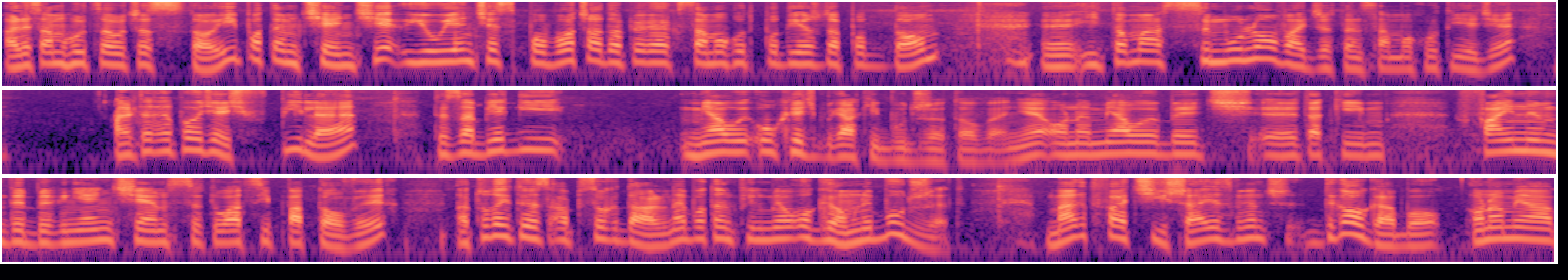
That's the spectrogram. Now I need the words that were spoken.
ale samochód cały czas stoi, potem cięcie i ujęcie z pobocza dopiero jak samochód podjeżdża pod dom e, i to ma symulować, że ten samochód jedzie. Ale tak jak powiedziałeś, w Pile te zabiegi miały ukryć braki budżetowe, nie? One miały być e, takim fajnym wybrnięciem z sytuacji patowych, a tutaj to jest absurdalne, bo ten film miał ogromny budżet. Martwa cisza jest wręcz droga, bo ona miała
